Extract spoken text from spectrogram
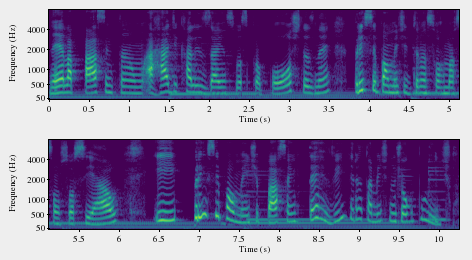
Né? Ela passa então a radicalizar em suas propostas, né? principalmente de transformação social, e principalmente passa a intervir diretamente no jogo político.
